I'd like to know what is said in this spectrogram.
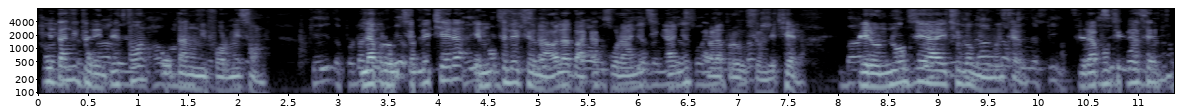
¿Qué tan diferentes son o tan uniformes son? La producción lechera, hemos seleccionado a las vacas por años y años para la producción lechera, pero no se ha hecho lo mismo en cerdos. ¿Será posible hacerlo?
